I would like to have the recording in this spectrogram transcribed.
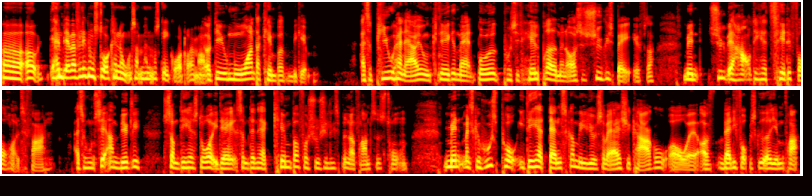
Og, og han bliver i hvert fald ikke nogen stor kanon, som han måske går og drømmer om. Og det er jo moren, der kæmper dem igennem. Altså Pio, han er jo en knækket mand, både på sit helbred, men også psykisk bagefter. Men Sylvia har jo det her tætte forhold til faren. Altså hun ser ham virkelig som det her store ideal, som den her kæmper for socialismen og fremtidstroen. Men man skal huske på, i det her danskermiljø, som er i Chicago, og, øh, og hvad de får beskeder hjemmefra,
